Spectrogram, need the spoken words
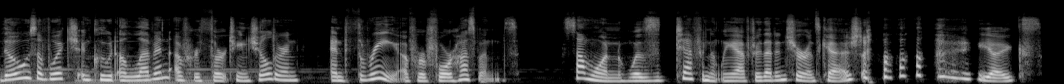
Those of which include 11 of her 13 children and 3 of her 4 husbands. Someone was definitely after that insurance cash. Yikes.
